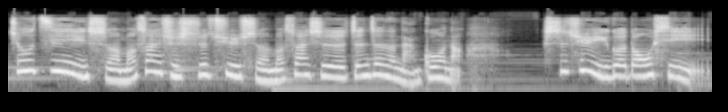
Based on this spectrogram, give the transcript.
究竟什么算是失去？什么算是真正的难过呢？失去一个东西。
